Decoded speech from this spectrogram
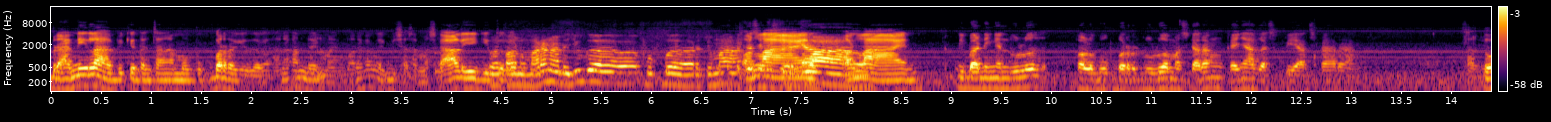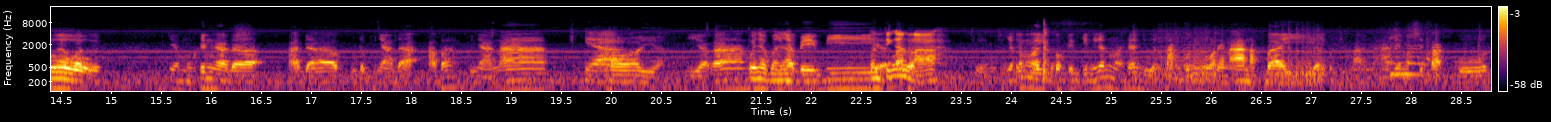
berani lah bikin rencana mau bukber gitu kan. Karena kan dari kemarin-kemarin kan nggak bisa sama sekali gitu dua tahun kemarin ada juga bukber cuma online online. Dibandingin dulu kalau bukber dulu sama sekarang kayaknya agak sepian sekarang. satu? Ya mungkin nggak ada ada udah punya ada apa punya anak. Ya. Oh iya. Iya kan? Punya banyak baby. pentingan Ada- lah. Ya kan lagi covid ini kan mereka juga takut ngeluarin anak bayi atau gimana. Dia masih takut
